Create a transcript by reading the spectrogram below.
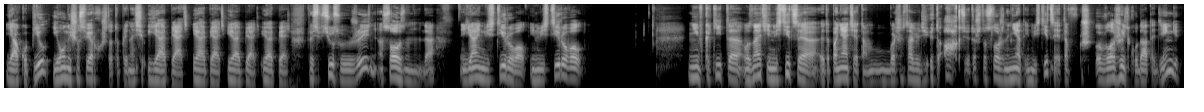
я купил, и он еще сверху что-то приносил, и я опять, и опять, и опять, и опять. То есть всю свою жизнь осознанную, да, я инвестировал, инвестировал не в какие-то, вы знаете, инвестиция, это понятие там большинства людей, это акции, это что сложно. Нет, инвестиция это вложить куда-то деньги,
